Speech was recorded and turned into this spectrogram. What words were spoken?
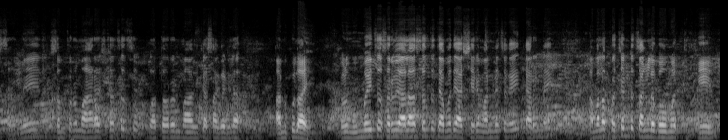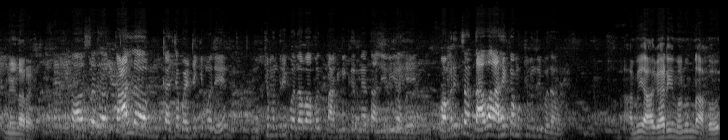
सर्वे संपूर्ण महाराष्ट्राचंच वातावरण महाविकास आघाडीला अनुकूल आहे. त्यामुळे मुंबईचा सर्वे आला असेल तर त्यामध्ये आश्चर्य मानण्याचं काही कारण नाही. आम्हाला प्रचंड चांगलं बहुमत हे मिळणार आहे. सर काल कालच्या बैठकीमध्ये मुख्यमंत्री पदाबाबत मागणी करण्यात आलेली आहे. काँग्रेसचा दावा आहे का मुख्यमंत्री पदावर? आम्ही आघाडी म्हणून आहोत.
